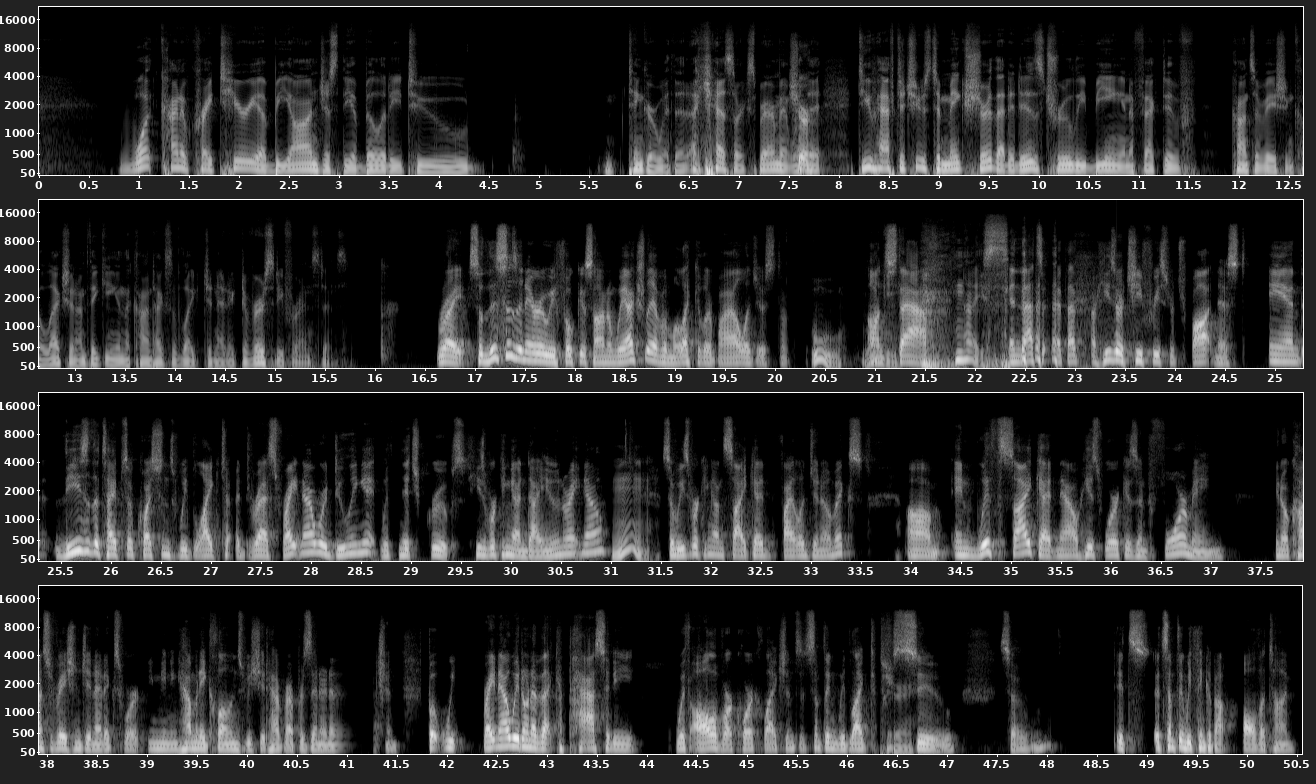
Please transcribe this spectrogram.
What kind of criteria beyond just the ability to tinker with it, I guess, or experiment sure. with it, do you have to choose to make sure that it is truly being an effective conservation collection? I'm thinking in the context of like genetic diversity, for instance. Right. So this is an area we focus on, and we actually have a molecular biologist Ooh, on staff. nice. and that's that. He's our chief research botanist, and these are the types of questions we'd like to address. Right now, we're doing it with niche groups. He's working on Dioon right now. Mm. So he's working on cycad phylogenomics. Um, and with cycad now, his work is informing, you know, conservation genetics work, meaning how many clones we should have represented in action. But we right now we don't have that capacity with all of our core collections. It's something we'd like to pursue. Sure. So it's it's something we think about all the time.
